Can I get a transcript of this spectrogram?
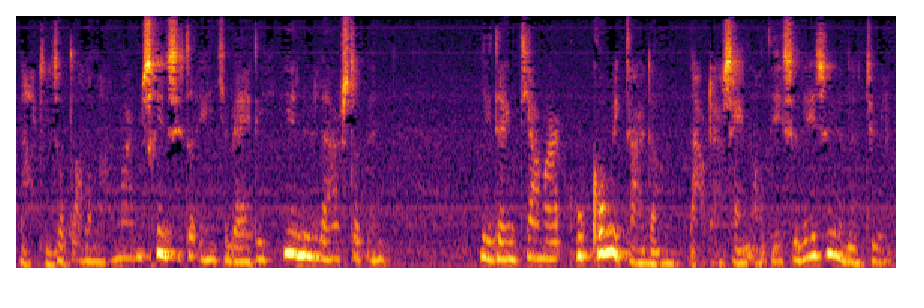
nou niet op allemaal, maar misschien zit er eentje bij die hier nu luistert en die denkt, ja maar hoe kom ik daar dan? Nou daar zijn al deze lezingen natuurlijk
